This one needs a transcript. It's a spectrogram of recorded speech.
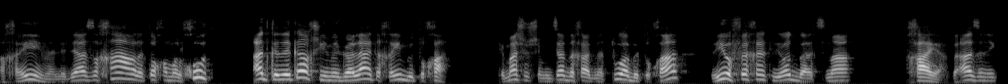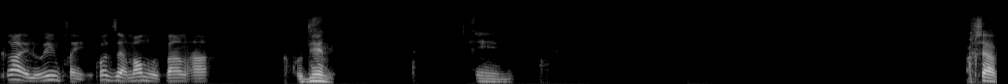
החיים על ידי הזכר לתוך המלכות, עד כדי כך שהיא מגלה את החיים בתוכה, כמשהו שמצד אחד נטוע בתוכה, והיא הופכת להיות בעצמה חיה, ואז זה נקרא אלוהים חיים. כל זה אמרנו בפעם הקודמת. עכשיו,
